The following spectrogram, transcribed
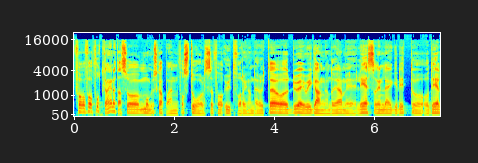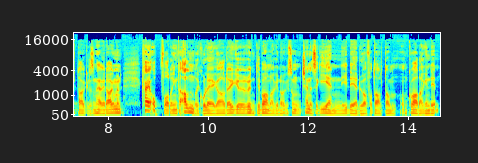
For å få fortgang i dette, så må vi skape en forståelse for utfordringene der ute. og Du er jo i gang Andrea, med leserinnlegget ditt og, og deltakelsen her i dag. Men hva er oppfordringen til andre kollegaer av deg rundt i barnehagen som kjenner seg igjen i det du har fortalt om, om hverdagen din?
